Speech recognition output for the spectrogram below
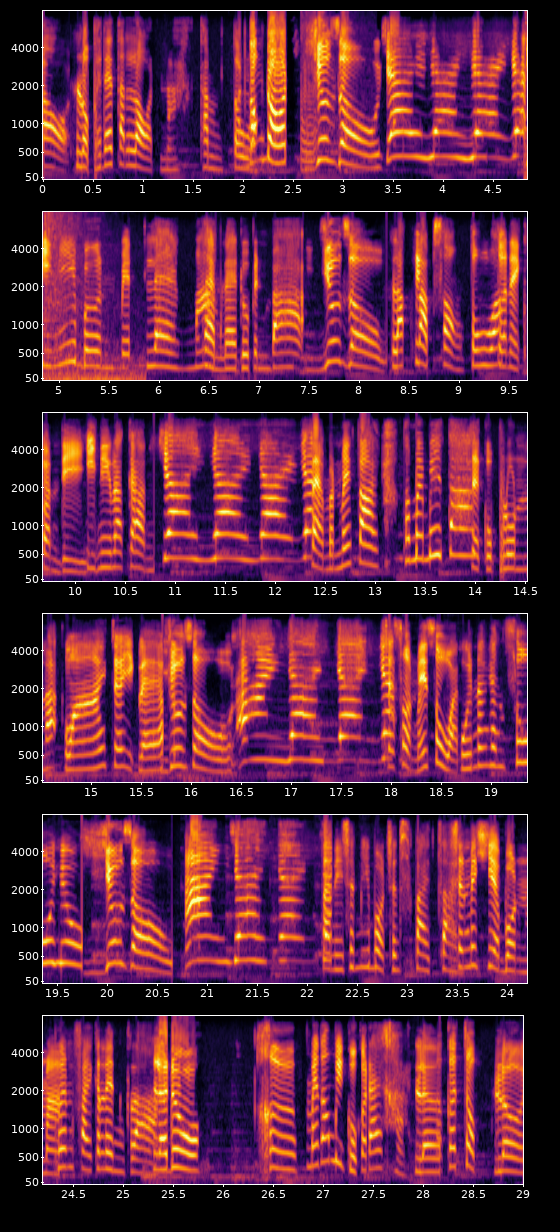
ลอด หลบให้ได้ตลอดนะทำตัวต้องโดนยูโซย่ายย่ายย่ายย่ายอีนี่เบิร์นเม็ดแรงมากแถมแลดูเป็นบ้ายูโซลักหลับสองตัวตัวไหนก่อนดีอีนี่ละกันย่ายย่ายย่ายย่ายแต่มันไม่ตายทำไมไม่ตายแต่กูปลุนละว้ายเจออีกแล้วยูโซย่ายย่ายย่ายย่ายจะสวนไม่สวนอุ้ยนางยังสู้อยู่ยูโซย่ายย่ายย่ายตอนนี้ฉันมีบทฉันสบายใจ ฉันไม่เคลียร์บนมา เพื่อนไฟก็เล่นกลางแล้วดู คือไม่ต้องมีกูก็ได้ค่ะ เลยก็จบเลย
